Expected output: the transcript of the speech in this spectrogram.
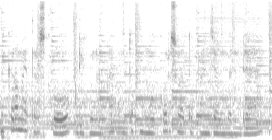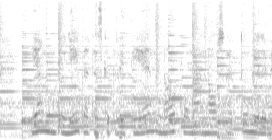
Mikrometer screw digunakan untuk mengukur suatu panjang benda yang mempunyai batas ketelitian 0,01 mm.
